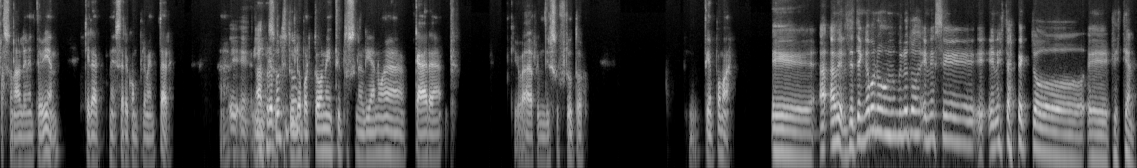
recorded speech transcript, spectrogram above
razonablemente bien, que era necesario complementar. ¿ah? Eh, eh, y sustituirlo por toda una institucionalidad nueva, cara, que va a rendir sus frutos tiempo más. Eh, a, ver, detengámonos un minuto en, ese, en este aspecto, Cristian.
